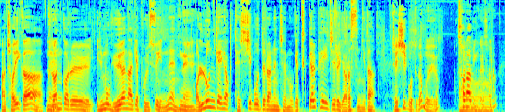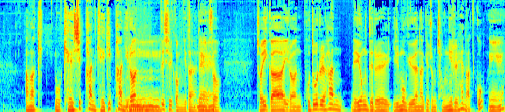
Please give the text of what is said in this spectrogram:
아, 저희가 네. 그런 거를 일목요연하게 볼 수 있는 네. 언론개혁 대시보드라는 제목의 특별 페이지를 열었습니다. 대시보드가 뭐예요? 서랍인가요, 어, 서랍? 아마 뭐 게시판, 계기판 이런 음. 뜻일 겁니다. 네. 그래서 저희가 이런 보도를 한 내용들을 일목요연하게 좀 정리를 해놨고, 네.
